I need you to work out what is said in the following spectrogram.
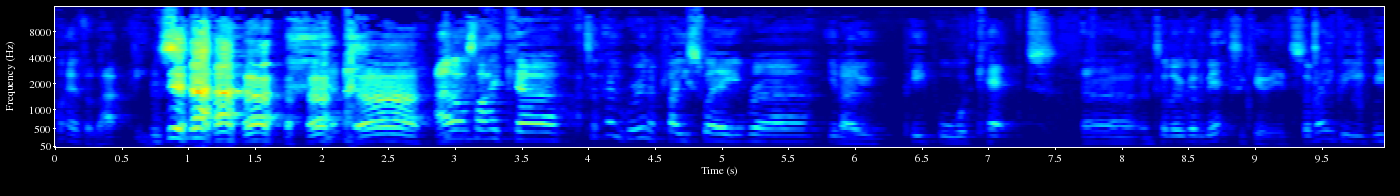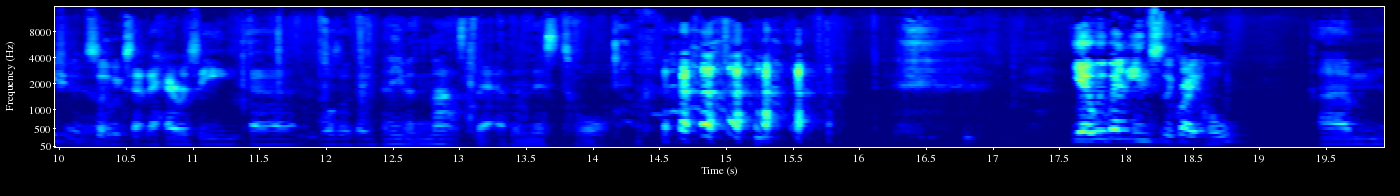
whatever that means. and I was like, uh, I don't know, we're in a place where, uh, you know, people were kept uh, until they were going to be executed. So maybe we should sort of accept that heresy uh, was a thing. and even that's better than this tour. Yeah, we went into the Great Hall. Um,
